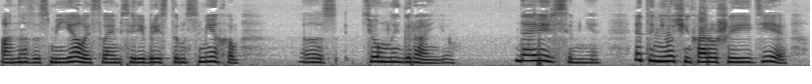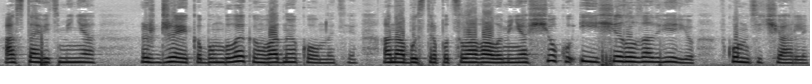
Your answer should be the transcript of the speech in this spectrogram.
Она засмеялась своим серебристым смехом э, с темной гранью. «Доверься мне. Это не очень хорошая идея оставить меня с Джейкобом Блэком в одной комнате. Она быстро поцеловала меня в щеку и исчезла за дверью, комнате Чарли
